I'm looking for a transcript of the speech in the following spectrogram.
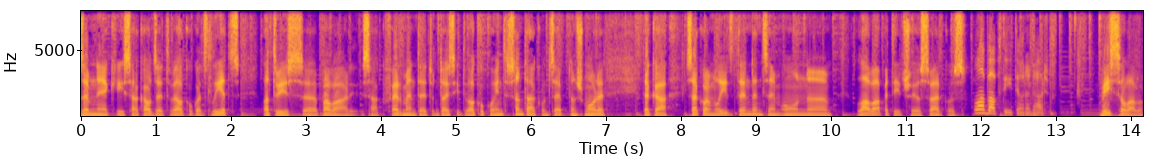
zemnieki sāk audzēt vēl kaut kādas lietas, Latvijas pavāri sāk fermentēt un taisīt vēl kaut ko interesantāku, un cept un šmorēt. Tā kā sakojam līdzi tendencēm un uh, labu apetīti šajos svētkos. Labu apetīti, Renāri! Visu labu!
